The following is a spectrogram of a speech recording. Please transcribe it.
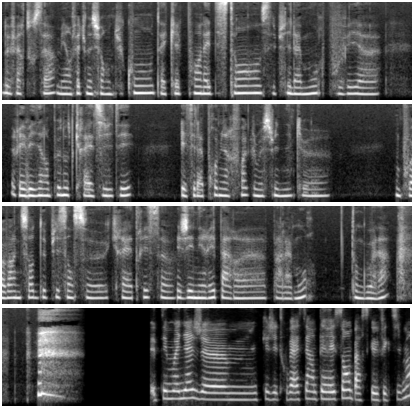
de faire tout ça. Mais en fait, je me suis rendu compte à quel point la distance et puis l'amour pouvaient euh, réveiller un peu notre créativité. Et c'est la première fois que je me suis dit que on pouvait avoir une sorte de puissance euh, créatrice euh, générée par, par l'amour. Donc voilà. Témoignage que j'ai trouvé assez intéressant parce qu'effectivement,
